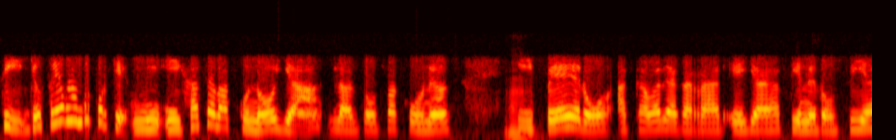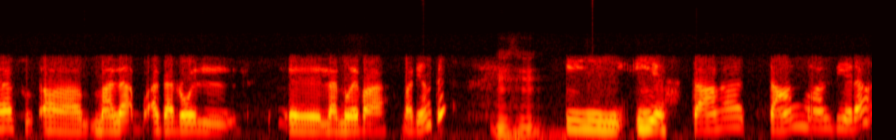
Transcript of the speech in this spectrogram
sí, yo estoy hablando porque mi hija se vacunó ya, las dos vacunas y pero acaba de agarrar, ella tiene dos días uh, mala, agarró el, eh, la nueva variante. Y, y está tan mal, viera,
